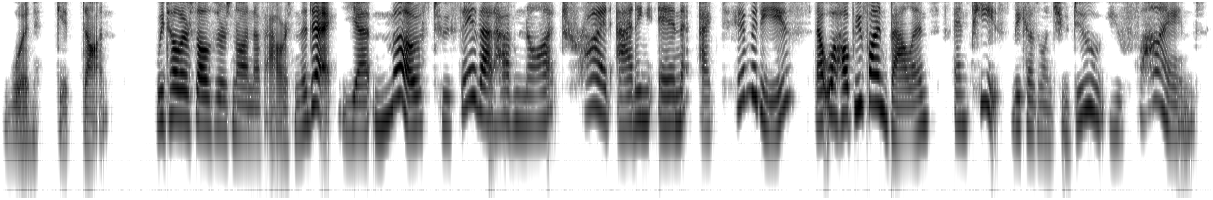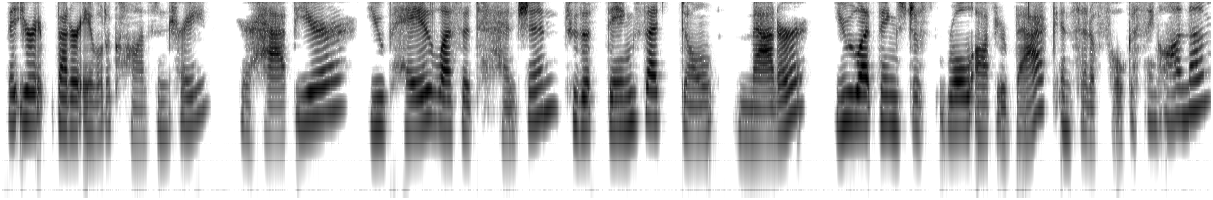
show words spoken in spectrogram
would get done. We tell ourselves there's not enough hours in the day. Yet most who say that have not tried adding in activities that will help you find balance and peace. Because once you do, you find that you're better able to concentrate, you're happier, you pay less attention to the things that don't matter. You let things just roll off your back instead of focusing on them.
